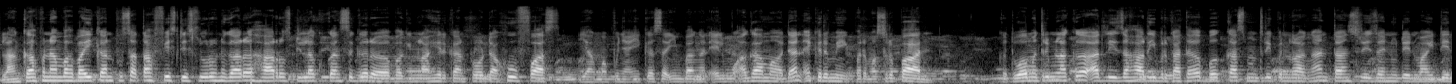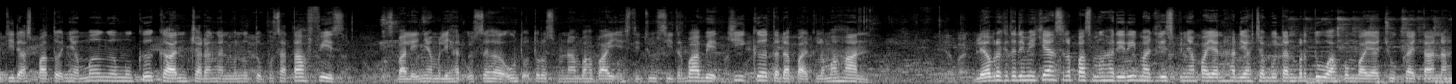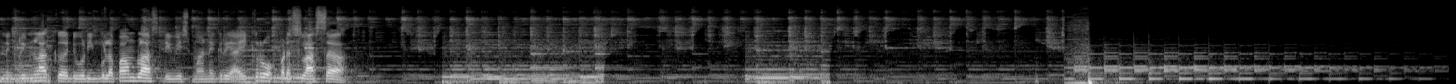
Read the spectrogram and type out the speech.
Langkah penambahbaikan pusat tahfiz di seluruh negara harus dilakukan segera bagi melahirkan produk hufaz yang mempunyai keseimbangan ilmu agama dan akademik pada masa depan. Ketua Menteri Melaka Adli Zahari berkata bekas Menteri Penerangan Tan Sri Zainuddin Maidin tidak sepatutnya mengemukakan cadangan menutup pusat tahfiz. Sebaliknya melihat usaha untuk terus menambah baik institusi terbabit jika terdapat kelemahan. Beliau berkata demikian selepas menghadiri majlis penyampaian hadiah cabutan bertuah pembayar cukai tanah negeri Melaka 2018 di Wisma Negeri Aikroh pada Selasa.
